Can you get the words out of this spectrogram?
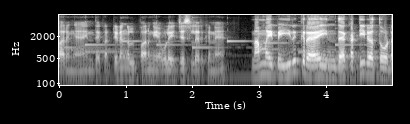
பாருங்கள் இந்த கட்டிடங்கள் பாருங்கள் எவ்வளோ எட்ஜஸில் இருக்குன்னு. நம்ம இப்போ இருக்கிற இந்த கட்டிடத்தோட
